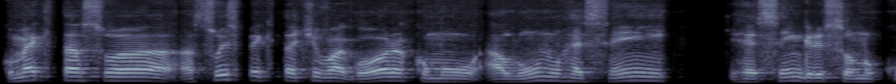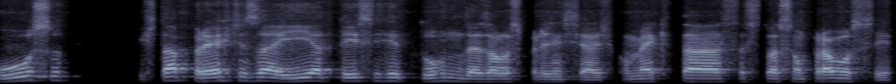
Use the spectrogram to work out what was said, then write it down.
Como é que está a sua, a sua expectativa agora como aluno recém, que recém ingressou no curso, está prestes aí a ter esse retorno das aulas presenciais? Como é que está essa situação para você?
